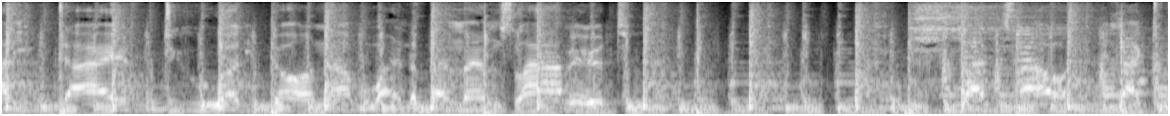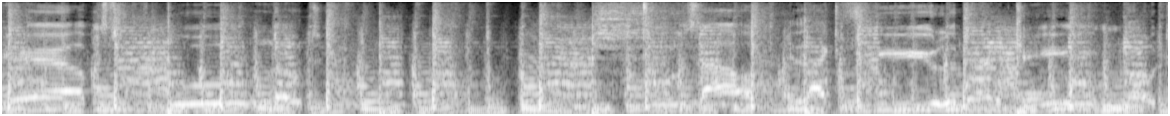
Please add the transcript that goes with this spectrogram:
He tied to a doorknob, wind up and then slam it. That was how I like to have his pulled out. Told us how I like to feel it when it came out.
